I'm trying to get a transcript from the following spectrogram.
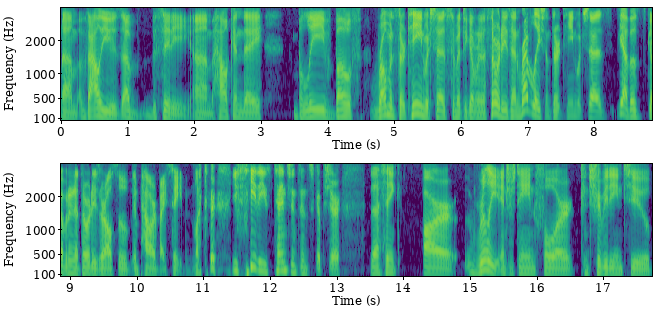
um, values of the city um, how can they believe both Romans 13, which says submit to governing authorities, and Revelation 13, which says, yeah, those governing authorities are also empowered by Satan. Like you see these tensions in scripture that I think are really interesting for contributing to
